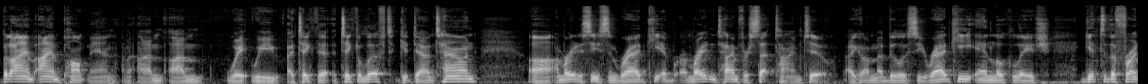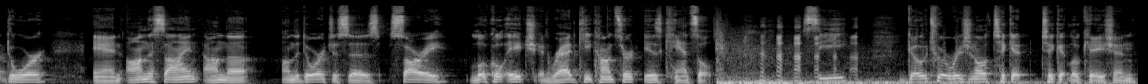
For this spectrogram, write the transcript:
But I am I am pumped, man. I'm I'm wait we I take the take the Lyft, get downtown. Uh, I'm ready to see some Radkey. I'm right in time for set time too. I, am able to see Radkey and Local H. Get to the front door, and on the sign on the on the door it just says, "Sorry, Local H and Radkey concert is canceled." see, go to original ticket ticket location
